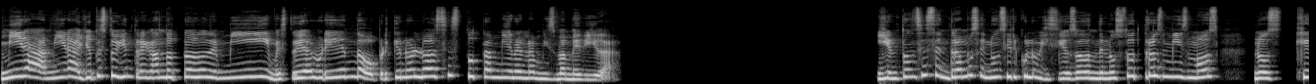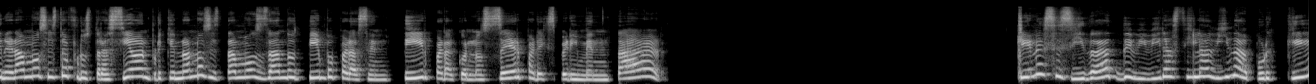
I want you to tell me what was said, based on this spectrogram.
Mira, mira, yo te estoy entregando todo de mí, me estoy abriendo, ¿por qué no lo haces tú también en la misma medida? Y entonces entramos en un círculo vicioso donde nosotros mismos nos generamos esta frustración porque no nos estamos dando tiempo para sentir, para conocer, para experimentar. ¿Qué necesidad de vivir así la vida? ¿Por qué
